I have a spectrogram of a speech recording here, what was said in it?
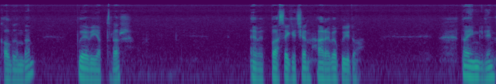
kaldığından bu evi yaptılar. Evet, bahse geçen harabe buydu. Dayımgil'in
